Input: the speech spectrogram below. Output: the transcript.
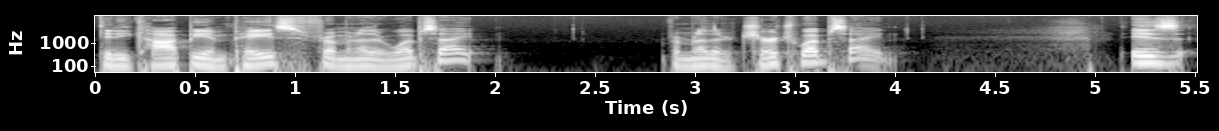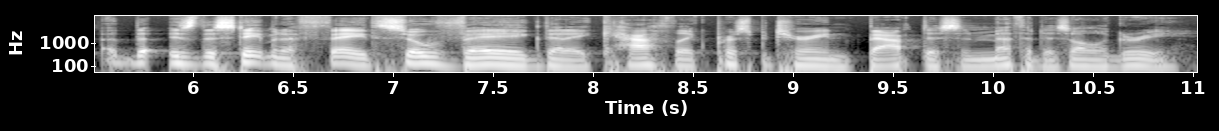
Did he copy and paste from another website? From another church website? Is the, is the statement of faith so vague that a Catholic, Presbyterian, Baptist, and Methodist all agree?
